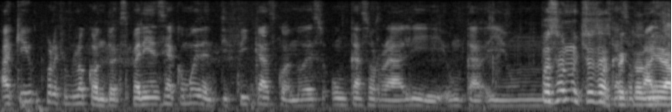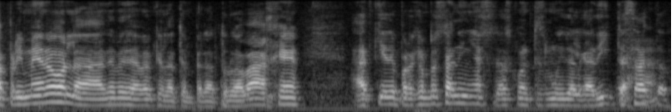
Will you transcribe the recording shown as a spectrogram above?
Aquí, por ejemplo, con tu experiencia, ¿cómo identificas cuando es un caso real y un, ca- y un Pues son muchos aspectos. Mira, primero la debe de haber que la temperatura baje. Adquiere, por ejemplo, esta niña, si te das cuenta, es muy delgadita. Exacto.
